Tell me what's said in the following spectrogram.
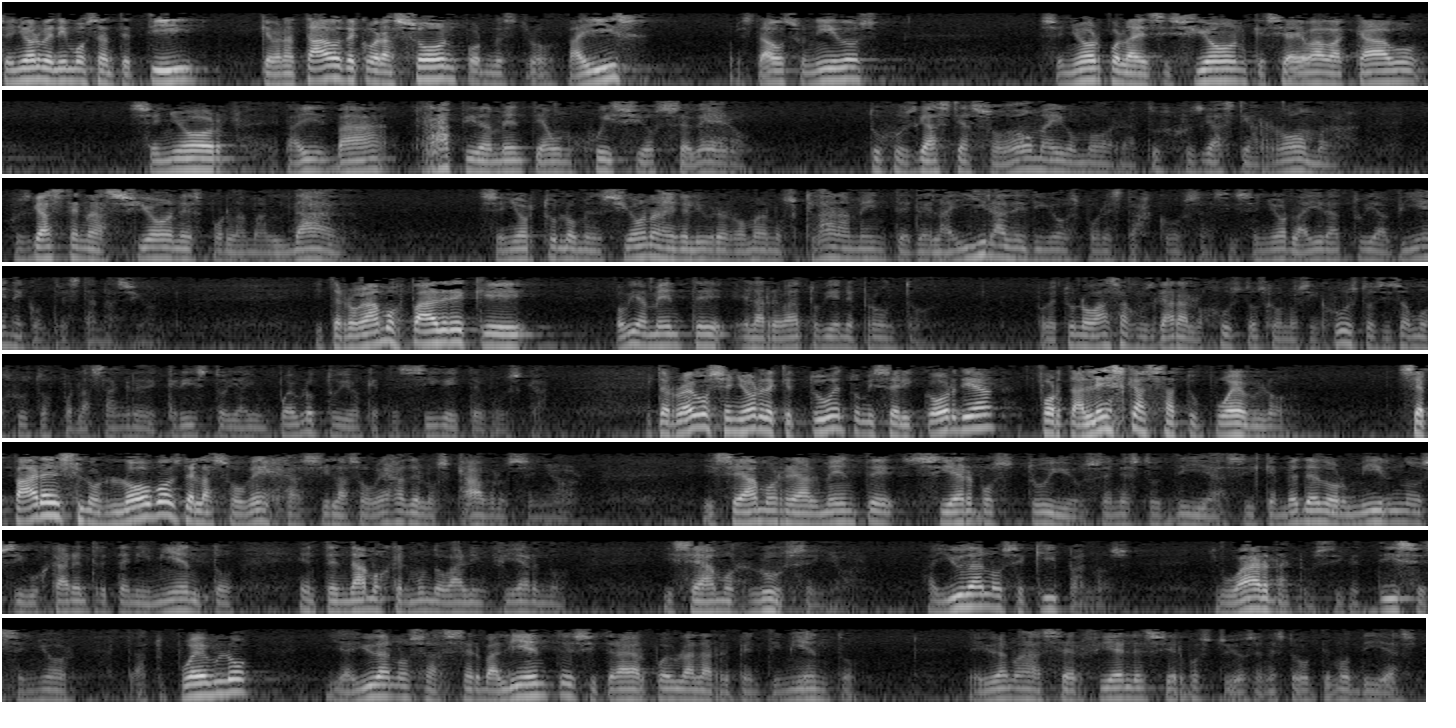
Señor, venimos ante ti, quebrantados de corazón por nuestro país, por Estados Unidos. Señor, por la decisión que se ha llevado a cabo. Señor, el país va rápidamente a un juicio severo. Tú juzgaste a Sodoma y Gomorra, tú juzgaste a Roma, juzgaste naciones por la maldad. Señor, tú lo mencionas en el libro de Romanos claramente de la ira de Dios por estas cosas. Y Señor, la ira tuya viene contra esta nación. Y te rogamos, Padre, que obviamente el arrebato viene pronto, porque tú no vas a juzgar a los justos con los injustos y somos justos por la sangre de Cristo y hay un pueblo tuyo que te sigue y te busca. Te ruego, Señor, de que tú en tu misericordia fortalezcas a tu pueblo, separes los lobos de las ovejas y las ovejas de los cabros, Señor. Y seamos realmente siervos tuyos en estos días y que en vez de dormirnos y buscar entretenimiento, entendamos que el mundo va al infierno y seamos luz, Señor. Ayúdanos, equípanos, guárdanos y bendice, Señor, a tu pueblo y ayúdanos a ser valientes y traer al pueblo al arrepentimiento ayúdanos a ser fieles siervos tuyos en estos últimos días.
